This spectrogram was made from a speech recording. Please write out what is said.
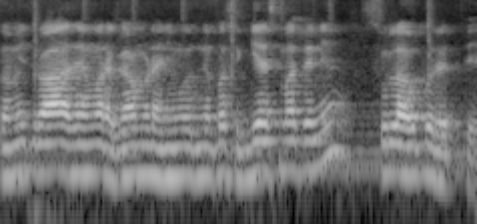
તો મિત્રો આ છે અમારા ગામડાની મોજને, પછી ગેસ માટે ને ચૂલા ઉપર જ તે.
